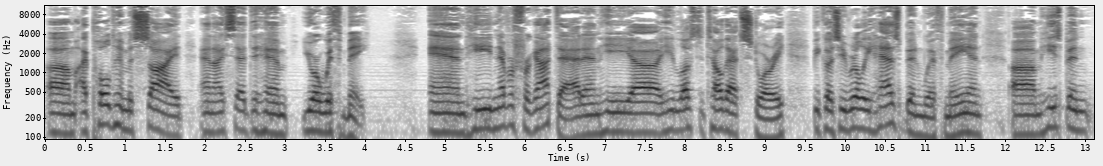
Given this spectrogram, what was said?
um, I pulled him aside and I said to him, "You're with me." And he never forgot that, and he uh, he loves to tell that story because he really has been with me, and um, he's been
